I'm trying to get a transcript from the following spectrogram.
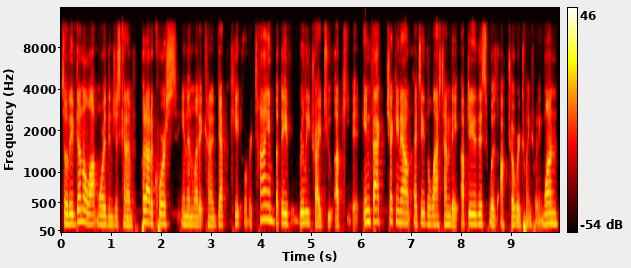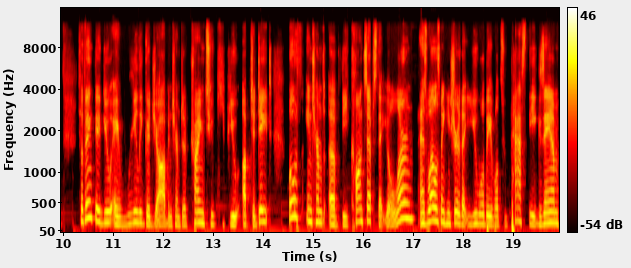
So they've done a lot more than just kind of put out a course and then let it kind of deprecate over time, but they've really tried to upkeep it. In fact, checking out, I'd say the last time they updated this was October 2021. So I think they do a really good job in terms of trying to keep you up to date, both in terms of the concepts that you'll learn, as well as making sure that you will be able to pass the exam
